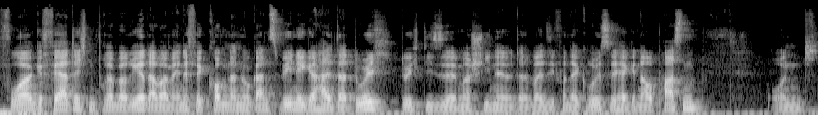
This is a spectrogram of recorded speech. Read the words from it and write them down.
vorgefertigt und präpariert, aber im Endeffekt kommen dann nur ganz wenige halt da durch, durch diese Maschine, weil sie von der Größe her genau passen. Und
